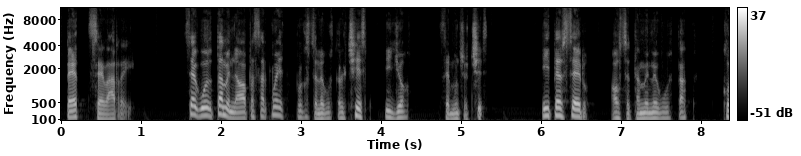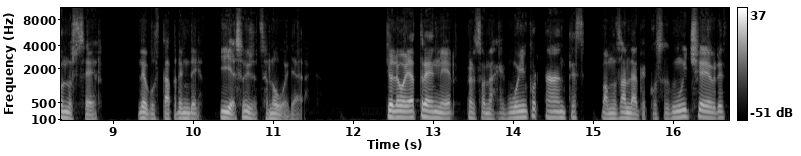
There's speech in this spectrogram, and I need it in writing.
usted se va a reír. Segundo, también la va a pasar bueno porque a usted le gusta el chisme y yo sé mucho chisme. Y tercero, a usted también le gusta conocer, le gusta aprender y eso yo se lo voy a dar. Yo le voy a tener personajes muy importantes, vamos a hablar de cosas muy chéveres,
